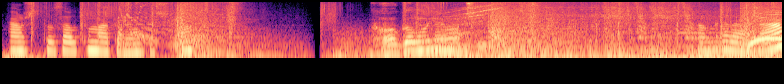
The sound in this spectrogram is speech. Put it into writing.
Myślałam, że to z automatu będzie szło. Kogo moje oczy? Dobra, dobra.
